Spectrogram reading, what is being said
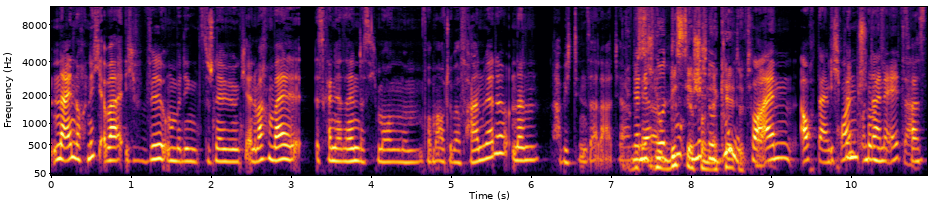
Nein, noch nicht, aber ich will unbedingt so schnell wie möglich eine machen, weil es kann ja sein, dass ich morgen vom Auto überfahren werde und dann habe ich den Salat, ja. Ja, bist- nicht du nur du, bist ja nicht schon nur du, erkältet. vor allem auch dein Ich Freund bin schon und deine Eltern. fast.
